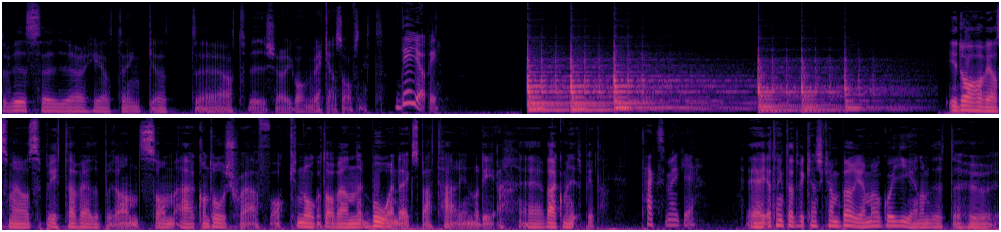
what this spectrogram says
Vi säger helt enkelt eh, att vi kör igång veckans avsnitt. Det gör vi. Idag har vi alltså med oss Britta Wellbrand som är kontorschef och något av en boendeexpert här i Nordea. Eh, välkommen hit Britta. Tack så mycket. Eh, jag tänkte att vi kanske kan börja med att gå igenom lite hur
